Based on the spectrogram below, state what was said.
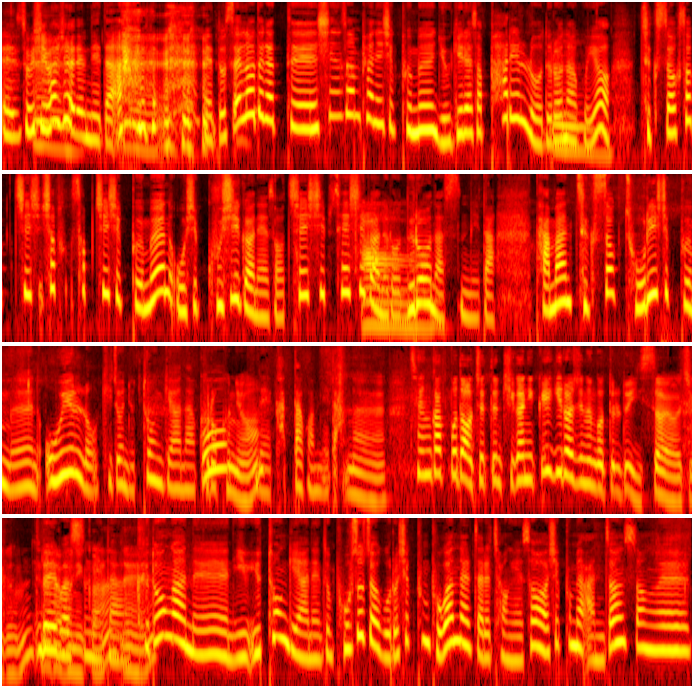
네. 조심하셔야 네. 됩니다. 네. 네. 또 샐러드 같은 신선 편의 식품은 6일에서 8일로 늘어나고요. 음. 즉석 섭취, 섭취 식품은 59시간에서 73시간으로 아. 늘어났습니다. 다만 즉석 조리 식품은 5일로 기존 유통기한하고 그렇군요. 네, 같다고 합니다. 네. 생각보다 어쨌든 기간이 꽤 길어지는 것들도 있어요, 지금. 네, 맞습니다. 네. 그동안은 이 유통기한은 좀 보수적으로 식품 보관 날짜를 정해서 식품의 안전성을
